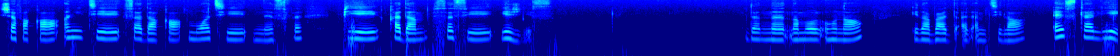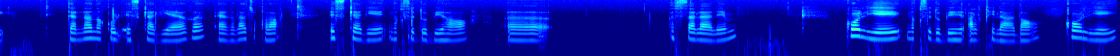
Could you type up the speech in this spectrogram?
شفقة أميتي صداقة مواتي نصف بي قدم سفي يجلس. إذا نمر هنا إلى بعض الأمثلة. اسكاليي إذا لا نقول اسكاليير إغ لا تقرأ. اسكاليي نقصد بها آه السلالم. كوليي نقصد به القلادة. كوليي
